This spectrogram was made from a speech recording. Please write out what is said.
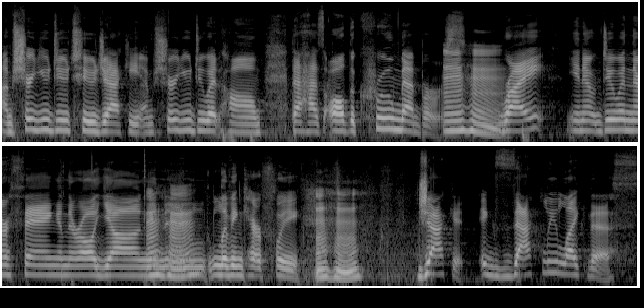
I'm sure you do too, Jackie. I'm sure you do at home that has all the crew members, Mm-hmm. right? You know, doing their thing and they're all young and, and Mm-hmm. living carefree. Jacket, exactly like this.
